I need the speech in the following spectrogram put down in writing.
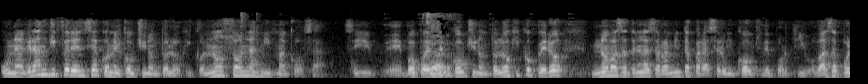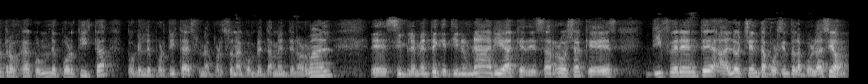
una gran diferencia con el coaching ontológico, no son las mismas cosas. ¿Sí? Eh, vos podés ser coaching ontológico, pero no vas a tener las herramientas para ser un coach deportivo. Vas a poder trabajar con un deportista, porque el deportista es una persona completamente normal, eh, simplemente que tiene un área que desarrolla que es diferente al 80% de la población,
